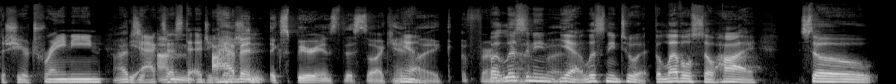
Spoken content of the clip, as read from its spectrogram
the sheer training I the ju- access I'm- to education. I haven't experienced this, so I can't Yeah. like affirm. but that, listening but- yeah listening to it. The level's so high. So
